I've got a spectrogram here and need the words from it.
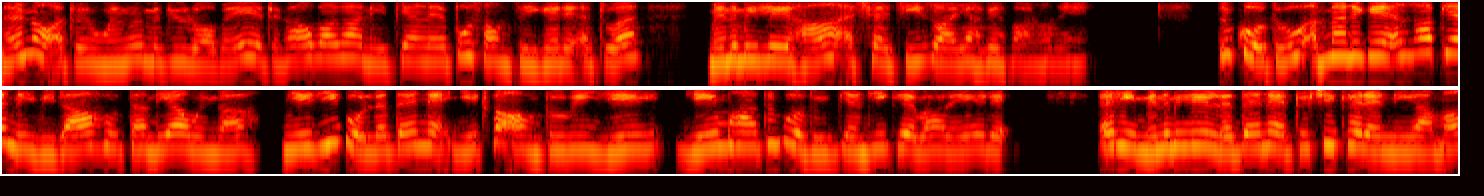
နန်းတော်အတွင်ဝင်ခွင့်မပြုတော့ပဲတကားဘာကနေပြန်လဲပို့ဆောင်စေခဲ့တဲ့အတွက်မင်းသမီးလေးဟာအချက်ကြီးစွာရခဲ့ပါတော့တယ် သူကိုယ်သူအမှန်တကယ်အလားပြတ်နေပြီလားဟုတန်တရားဝင်ကမြေကြီးကိုလက်သေးနဲ့ရေးထွက်အောင်တူပြီးရေးရေးမှာသူကိုယ်သူပြန်ကြည့်ခဲ့ပါတယ်တဲ့အဲ့ဒီမင်းသမီးလေးလက်သေးနဲ့တူးရှိခဲ့တဲ့နေရာမှာ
